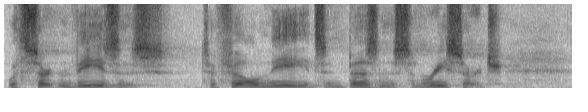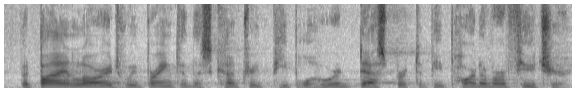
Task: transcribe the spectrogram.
with certain visas to fill needs in business and research. But by and large, we bring to this country people who are desperate to be part of our future.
